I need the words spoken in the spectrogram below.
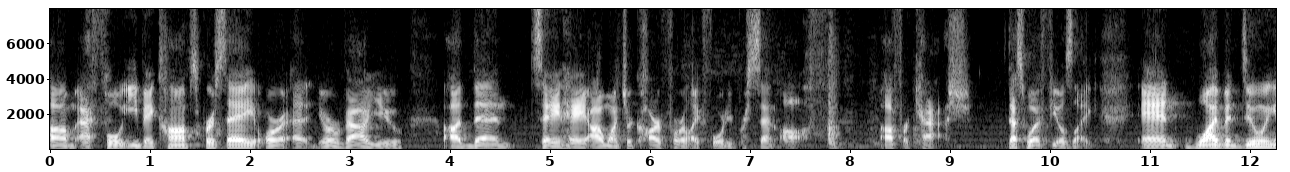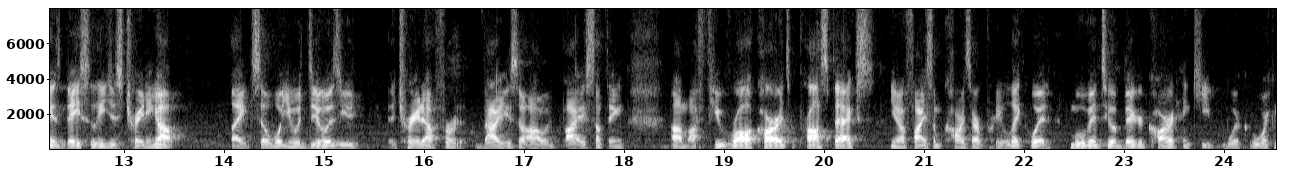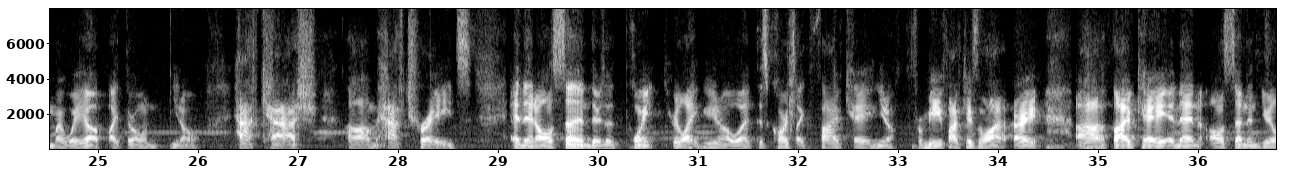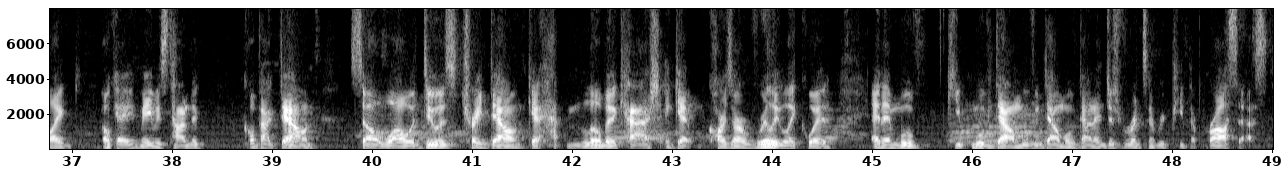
um, at full eBay comps per se or at your value uh, than saying, hey, I want your card for like 40% off uh, for cash. That's what it feels like. And what I've been doing is basically just trading up. Like, so what you would do is you trade up for value. So I would buy something, um, a few raw cards, prospects, you know, find some cards that are pretty liquid, move into a bigger card and keep work, working my way up by throwing, you know, half cash, um, half trades. And then all of a sudden there's a point you're like, you know what, this card's like 5K, you know, for me, 5K is a lot. All right. Uh, 5K. And then all of a sudden you're like, okay, maybe it's time to go back down. So what I would do is trade down, get a little bit of cash, and get cards that are really liquid, and then move, keep moving down, moving down, moving down, and just rinse and repeat the process.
